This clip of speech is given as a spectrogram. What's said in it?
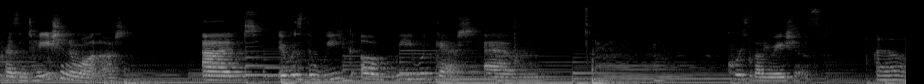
presentation and whatnot. And it was the week of we would get um, course evaluations. oh,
